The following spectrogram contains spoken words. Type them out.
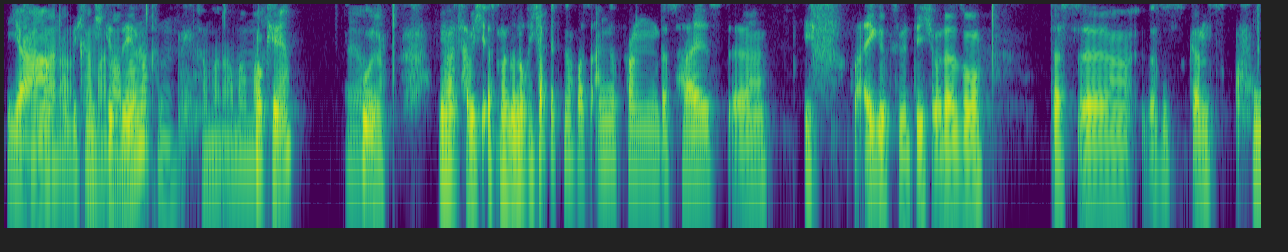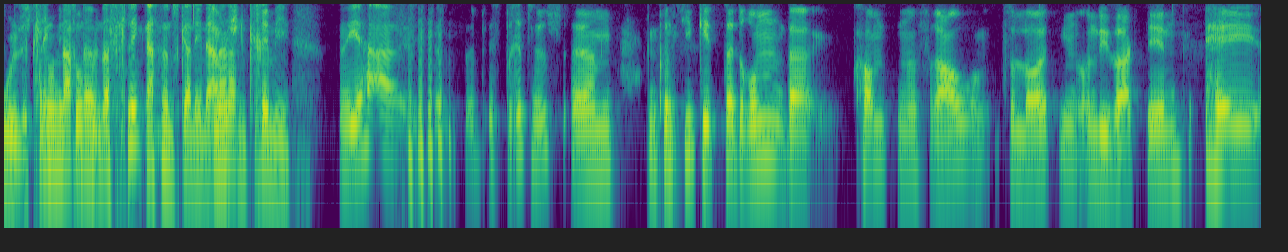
Ja, habe ich nicht gesehen. Kann man auch mal machen. Okay. Ja. Cool. Ja, jetzt habe ich erstmal genug. Ich habe jetzt noch was angefangen, das heißt, äh, ich schweige für dich oder so. Das, äh, das ist ganz cool. Das, klingt nach, so einem, das klingt nach einem skandinavischen Na, Krimi. Ja, das ist, ist britisch. Ähm, Im Prinzip geht's da drum, da kommt eine Frau zu Leuten und die sagt denen, hey,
